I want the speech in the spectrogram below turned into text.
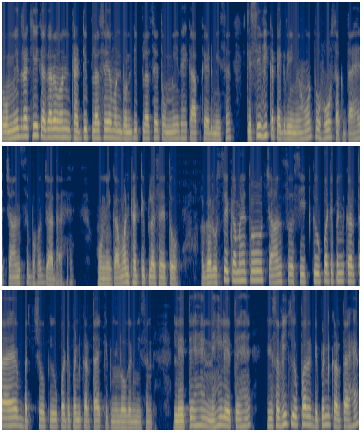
तो उम्मीद रखिए कि अगर वन थर्टी प्लस है, वन ट्वेंटी प्लस है तो उम्मीद है कि आपका एडमिशन किसी भी कैटेगरी में हो तो हो सकता है, चांस बहुत ज़्यादा है होने का। वन थर्टी प्लस है तो अगर उससे कम है तो चांस सीट के ऊपर डिपेंड करता है, बच्चों के ऊपर डिपेंड करता है कितने लोग एडमिशन लेते हैं, नहीं लेते हैं, इन सभी के ऊपर डिपेंड करता है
